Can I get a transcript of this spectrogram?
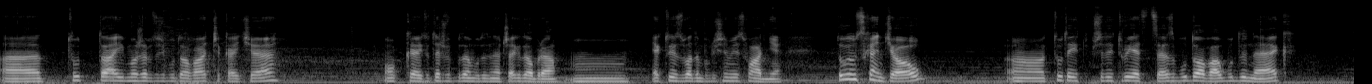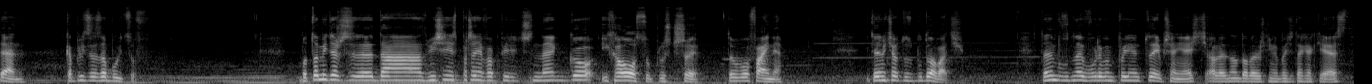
E, tutaj możemy coś budować, czekajcie. Okej, tu też wybudowałem budyneczek, dobra. Mm, jak tu jest z ładem publicznym, jest ładnie. Tu bym z chęcią e, tutaj przy tej trójeczce zbudował budynek ten, kaplica zabójców. Bo to mi też e, da zmniejszenie spaczenia wampirycznego i chaosu plus 3. To by było fajne. I to bym chciał tu zbudować. Ten budynek w ogóle bym powinien tutaj przenieść, ale no dobra, już niech będzie tak jak jest.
